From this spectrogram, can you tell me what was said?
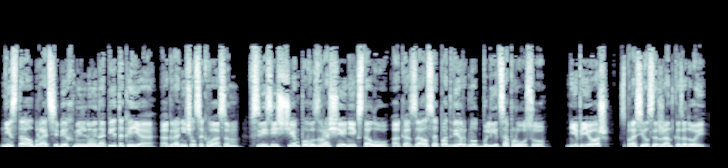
Не стал брать себе хмельной напиток и я, ограничился квасом, в связи с чем по возвращении к столу оказался подвергнут блиц-опросу. «Не пьешь?» – спросил сержант Казадой.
